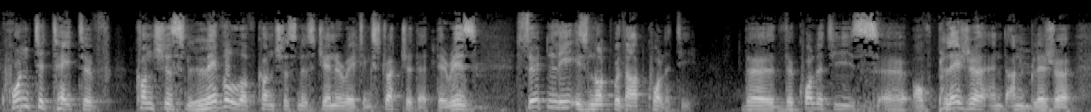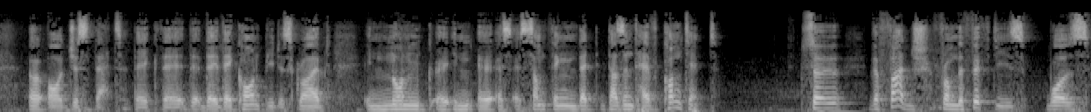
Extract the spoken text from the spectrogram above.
quantitative, conscious level of consciousness generating structure that there is, certainly is not without quality. The, the qualities uh, of pleasure and unpleasure uh, are just that. They, they, they, they can't be described in non, uh, in, uh, as, as something that doesn't have content. So the fudge from the 50s was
